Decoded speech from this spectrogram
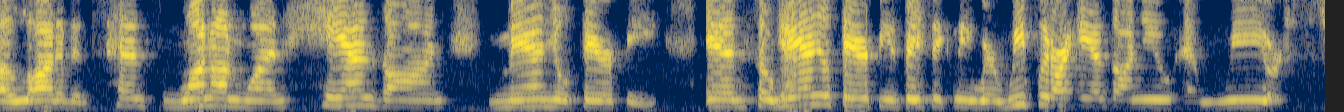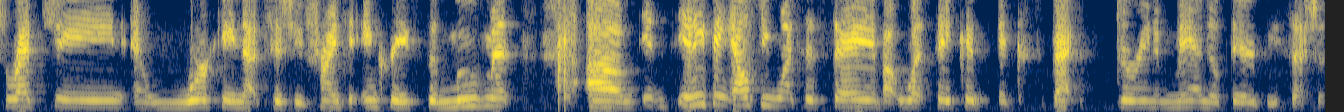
a lot of intense one-on-one hands-on manual therapy. And so yeah. manual therapy is basically where we put our hands on you and we are stretching and working that tissue trying to increase the movements um, anything else you want to say about what they could expect during a manual therapy session?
